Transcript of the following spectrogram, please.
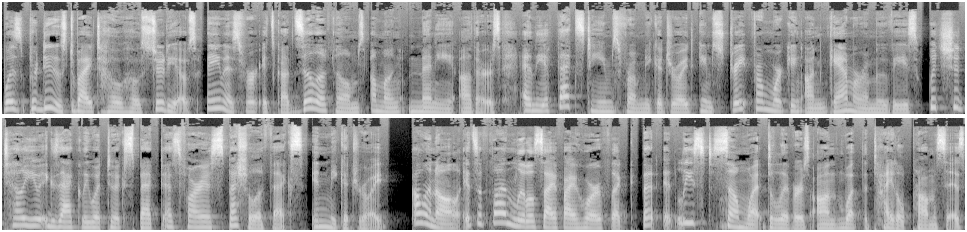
was produced by Toho Studios, famous for its Godzilla films, among many others. And the effects teams from Mikadroid came straight from working on Gamera movies, which should tell you exactly what to expect as far as special effects in Mikadroid. All in all, it's a fun little sci fi horror flick that at least somewhat delivers on what the title promises.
